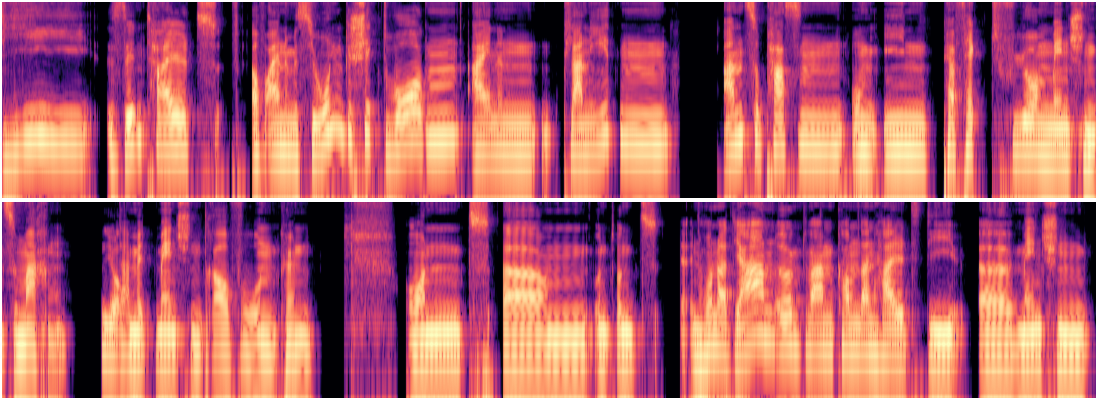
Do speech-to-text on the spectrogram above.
die sind halt auf eine Mission geschickt worden, einen Planeten anzupassen, um ihn perfekt für Menschen zu machen. Jo. Damit Menschen drauf wohnen können. Und, ähm, und, und in 100 Jahren irgendwann kommen dann halt die äh, Menschen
